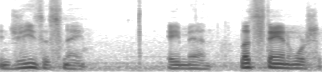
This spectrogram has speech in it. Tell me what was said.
In Jesus' name, amen. Let's stand and worship.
